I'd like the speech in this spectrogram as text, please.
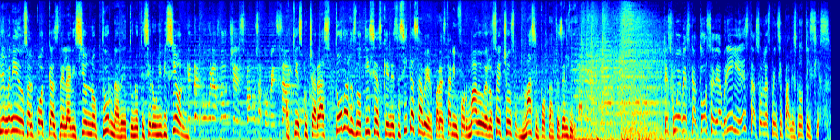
Bienvenidos al podcast de la edición nocturna de tu noticiero Univisión. ¿Qué tal? Muy buenas noches. Vamos a comenzar. Aquí escucharás todas las noticias que necesitas saber para estar informado de los hechos más importantes del día. Es jueves 14 de abril y estas son las principales noticias.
